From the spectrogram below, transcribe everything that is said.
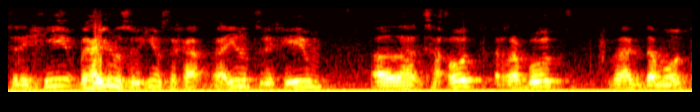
црихим, гайну црихим саха, гайну црихим лацаот работ вагдамот,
